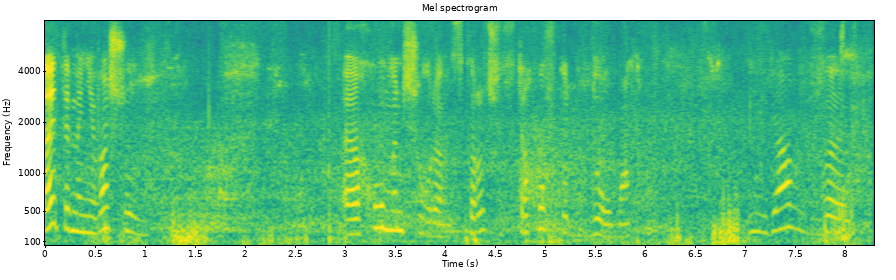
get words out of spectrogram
дайте мені вашу е, home insurance, коротше, страховку вдома. Ну, я в, в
